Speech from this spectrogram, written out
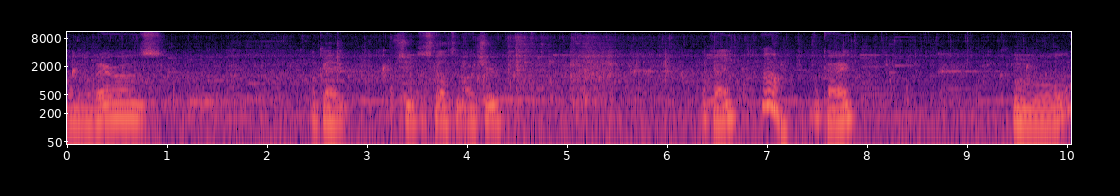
Bundle of arrows. Okay, shoot the skeleton archer. Okay. Oh, okay. Cool.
